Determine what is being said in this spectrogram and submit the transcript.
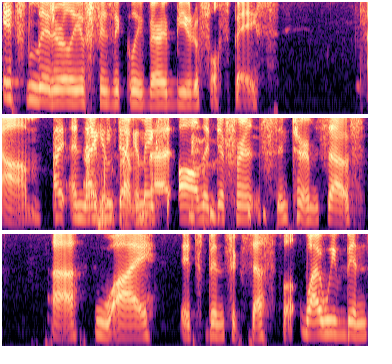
It's literally a physically very beautiful space. Um, I- and I I, think that makes that. all the difference in terms of uh, why it's been successful, why we've been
